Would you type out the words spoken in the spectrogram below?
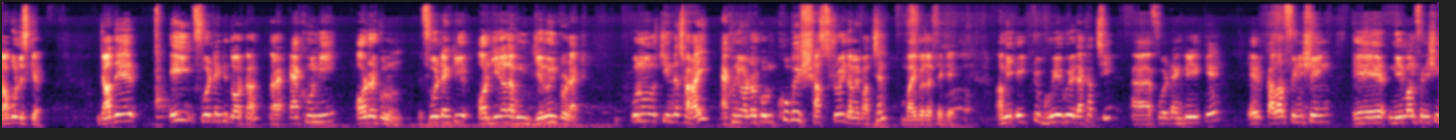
ডাবল ডিস্কের যাদের এই ফুয়েল ট্যাঙ্কটি দরকার, তারা এখনই অর্ডার করুন। ফুয়েল ট্যাঙ্কটি অরিজিনাল এবং জেনুইন প্রোডাক্ট কোনো চিন্তা ছাড়াই এখনই অর্ডার করুন। খুবই সাশ্রয়ী দামে পাচ্ছেন বাইক বাজার থেকে। আমি একটু ঘুরে ঘুরে দেখাচ্ছি ফুয়েল ট্যাঙ্কটিকে এর কালার ফিনিশিং এর নির্মাণ ফিনিশিং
